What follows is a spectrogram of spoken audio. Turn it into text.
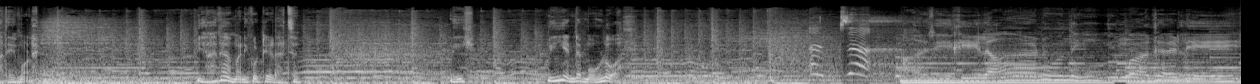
അതേ മോളെ. ഞാനാ മണിക്കുട്ടിയുടെ അച്ഛൻ. നീ നീ എന്റെ മോളുവാ. അരികിലാണു നീ മകളെ.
